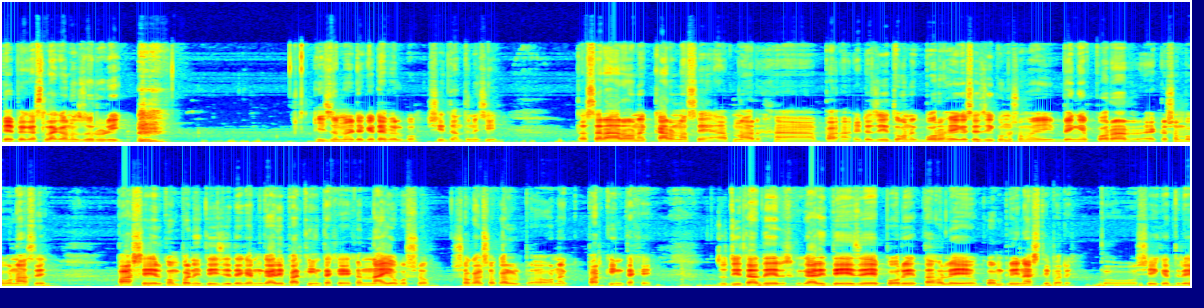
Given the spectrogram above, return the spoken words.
পেঁপে গাছ লাগানো জরুরি। এই জন্য এটা কেটে ফেলব সিদ্ধান্ত নিয়েছি তাছাড়া আরও অনেক কারণ আছে। আপনার এটা যেহেতু অনেক বড় হয়ে গেছে যে কোনো সময় ভেঙে পড়ার একটা সম্ভাবনা আছে। পাশের কোম্পানিতেই যে দেখেন গাড়ি পার্কিং থাকে এখন নাই অবশ্য। সকাল সকাল অনেক পার্কিং থাকে। যদি তাদের গাড়িতে যে পড়ে, তাহলে কমপ্লেন আসতে পারে। তো সেই ক্ষেত্রে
